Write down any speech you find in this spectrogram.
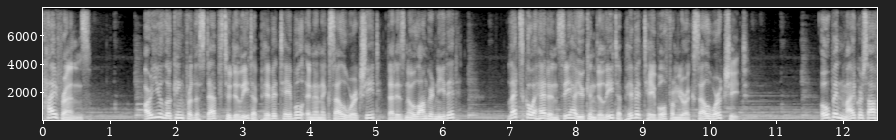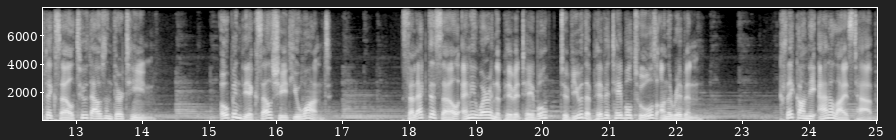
Hi friends! Are you looking for the steps to delete a pivot table in an Excel worksheet that is no longer needed? Let's go ahead and see how you can delete a pivot table from your Excel worksheet. Open Microsoft Excel 2013. Open the Excel sheet you want. Select a cell anywhere in the pivot table to view the pivot table tools on the ribbon. Click on the Analyze tab.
